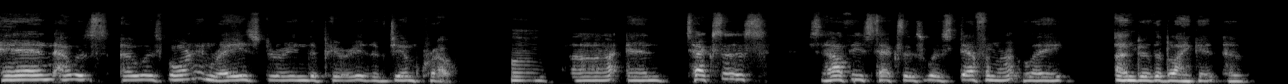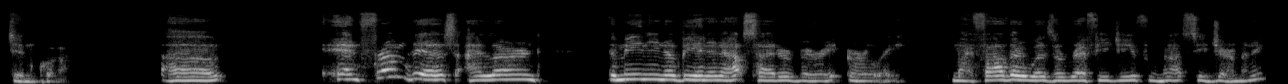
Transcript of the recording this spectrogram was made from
and I was I was born and raised during the period of Jim Crow, mm. uh, and Texas, southeast Texas, was definitely under the blanket of Jim Crow. Uh, and from this, I learned the meaning of being an outsider very early. My father was a refugee from Nazi Germany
